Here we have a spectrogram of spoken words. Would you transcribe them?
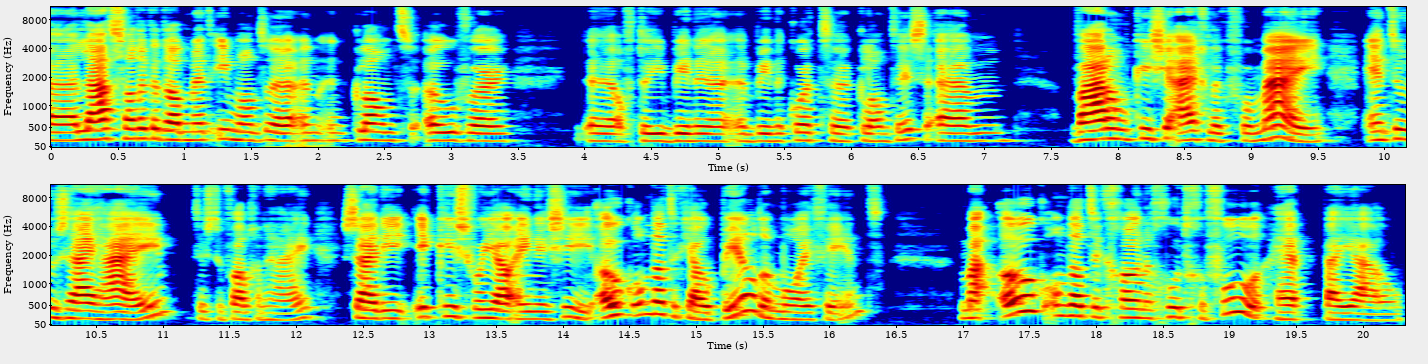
Uh, laatst had ik het dan met iemand, uh, een, een klant over, of die binnen, binnenkort klant is. Um, waarom kies je eigenlijk voor mij? En toen zei hij, het is toevallig een hij, zei hij, ik kies voor jouw energie. Ook omdat ik jouw beelden mooi vind, maar ook omdat ik gewoon een goed gevoel heb bij jou.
